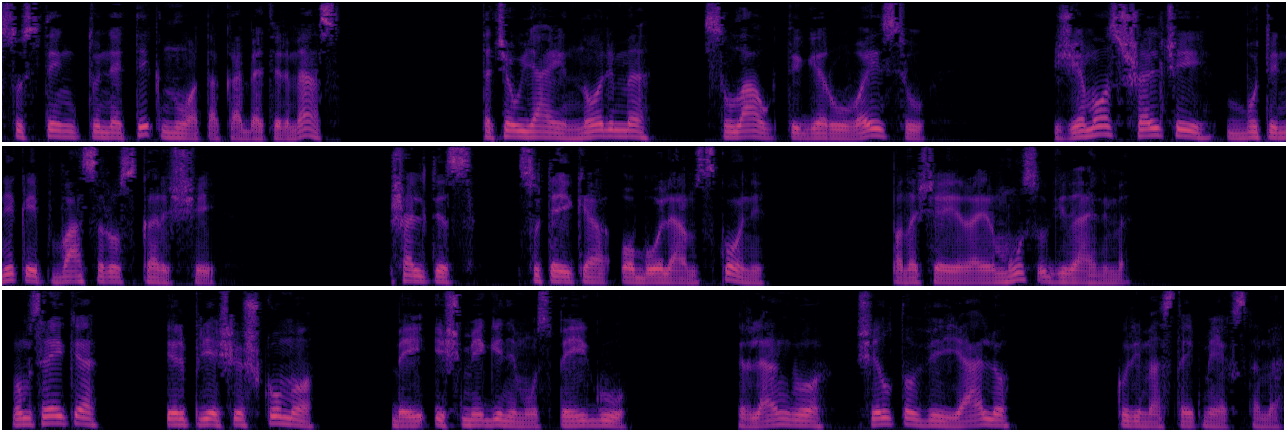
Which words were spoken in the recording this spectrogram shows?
sustingtų ne tik nuotaka, bet ir mes. Tačiau jei norime sulaukti gerų vaisių, žiemos šalčiai būtini kaip vasaros karščiai. Šaltis suteikia obuoliams skonį. Panašiai yra ir mūsų gyvenime. Mums reikia ir priešiškumo bei išmėginimų speigų. Ir lengvo, šilto vėjelio, kurį mes taip mėgstame.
